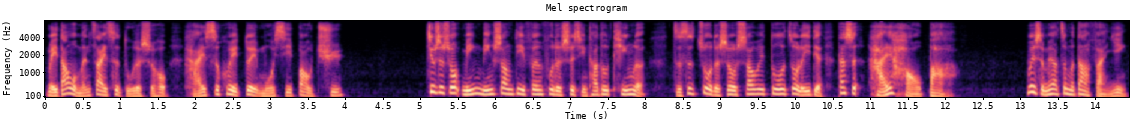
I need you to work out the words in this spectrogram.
每当我们再次读的时候，还是会对摩西抱屈。就是说明明上帝吩咐的事情他都听了，只是做的时候稍微多做了一点，但是还好吧。为什么要这么大反应？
